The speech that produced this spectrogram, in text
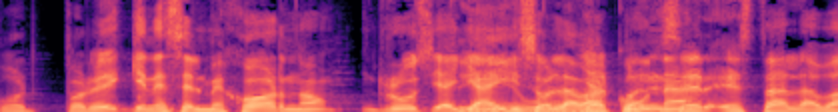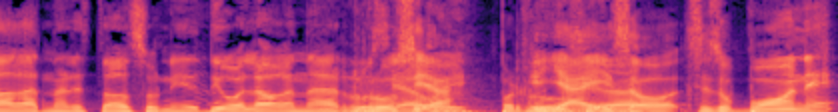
por, por ver quién es el mejor, ¿no? Rusia ya hizo la Y al vacuna. parecer esta la va a ganar Estados Unidos. Digo, la va a ganar Rusia, güey. porque ya Rusia. hizo, se supone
